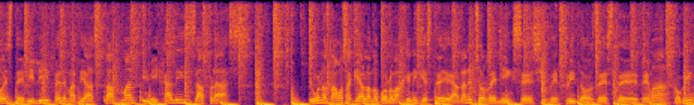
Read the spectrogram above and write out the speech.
Este Believe eh, de Matías Tafman y Mihaly Safras. Y bueno, estábamos aquí hablando por lo bajini que este, ¿habrán hecho remixes y refritos de este tema, Coqui?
